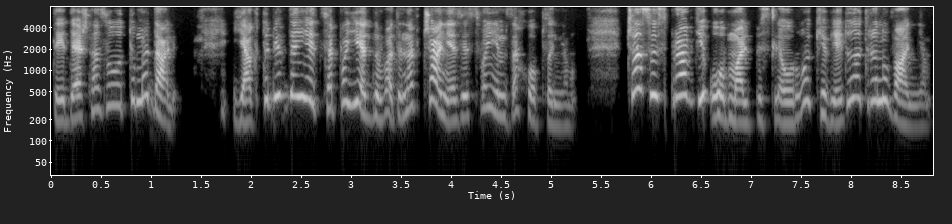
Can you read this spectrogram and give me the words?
Ти йдеш на золоту медаль. Як тобі вдається поєднувати навчання зі своїм захопленням? Часу і справді обмаль після уроків я йду на тренування.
